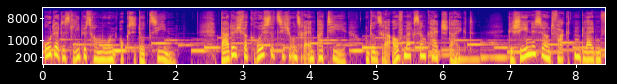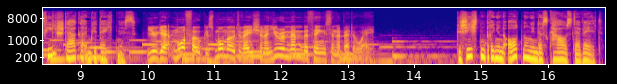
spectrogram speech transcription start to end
oder das Liebeshormon Oxytocin. Dadurch vergrößert sich unsere Empathie und unsere Aufmerksamkeit steigt. Geschehnisse und Fakten bleiben viel stärker im Gedächtnis. Geschichten bringen Ordnung in das Chaos der Welt.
